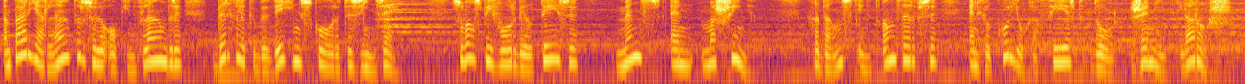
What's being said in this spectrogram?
Een paar jaar later zullen ook in Vlaanderen dergelijke bewegingskoren te zien zijn. Zoals bijvoorbeeld deze Mens en Machine, gedanst in het Antwerpse en gechoreografeerd door Jenny Laroche.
